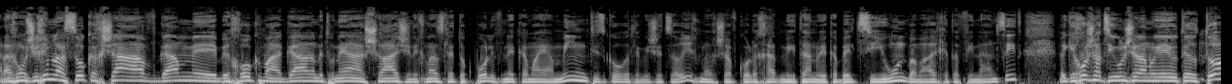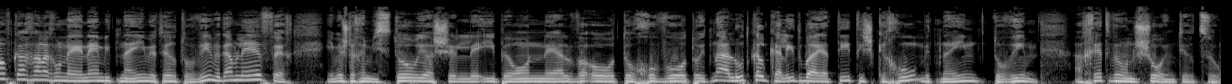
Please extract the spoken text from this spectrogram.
אנחנו ממשיכים לעסוק עכשיו גם uh, בחוק מאגר נתוני האשראי שנכנס לתוקפו לפני כמה ימים. תזכורת למי שצריך, מעכשיו כל אחד מאיתנו יקבל ציון במערכת הפיננסית, וככל שהציון שלנו יהיה יותר טוב, ככה אנחנו נהנה מתנאים יותר טובים, וגם להפך, אם יש לכם היסטוריה של אי פירעון אה, הלוואות או חובות או התנהלות כלכלית בעייתית, תשכחו מתנאים טובים. החטא ועונשו, אם תרצו.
